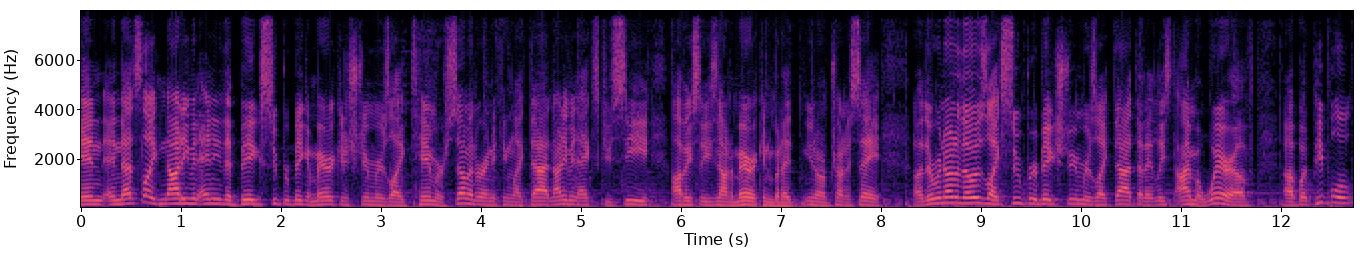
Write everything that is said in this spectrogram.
And and that's like not even any of the big, super big American streamers like Tim or Summit or anything like that. Not even XQC. Obviously, he's not American, but I, you know, I'm trying to say uh, there were none of those like super big streamers like that that at least I'm aware of. Uh, but people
